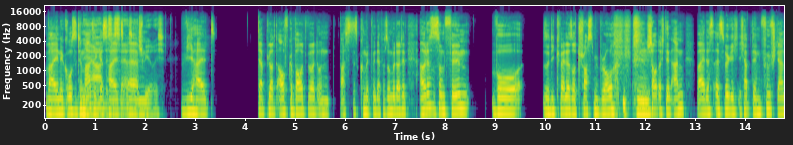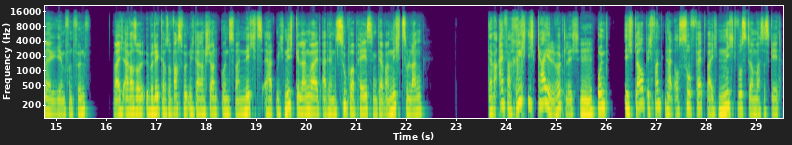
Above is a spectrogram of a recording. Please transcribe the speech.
weil eine große Thematik ja, ist halt, ist sehr, sehr ähm, schwierig. wie halt der Plot aufgebaut wird und was das Commitment der Person bedeutet. Aber das ist so ein Film, wo so die Quelle so Trust me, Bro, Mhm. schaut euch den an, weil das ist wirklich, ich habe den fünf Sterne gegeben von fünf, weil ich einfach so überlegt habe, so was würde mich daran stören und es war nichts. Er hat mich nicht gelangweilt, er hatte einen super Pacing, der war nicht zu lang. Der war einfach richtig geil, wirklich. Mhm. Und ich glaube, ich fand ihn halt auch so fett, weil ich nicht wusste, um was es geht.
